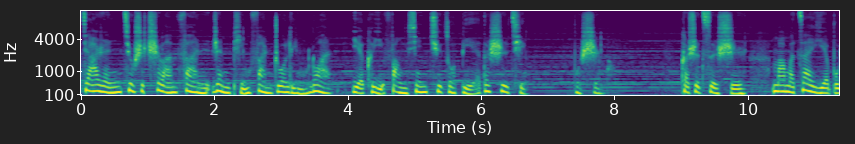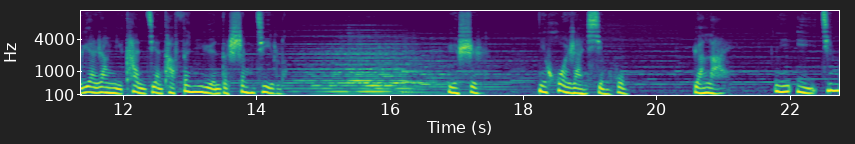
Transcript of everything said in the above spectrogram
家人就是吃完饭，任凭饭桌凌乱，也可以放心去做别的事情，不是吗？可是此时，妈妈再也不愿让你看见她纷纭的生计了。于是，你豁然醒悟，原来。你已经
